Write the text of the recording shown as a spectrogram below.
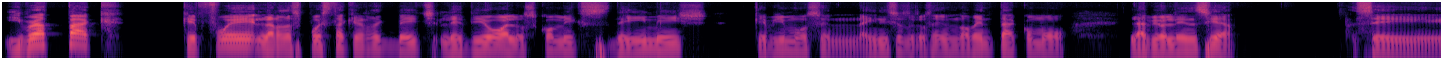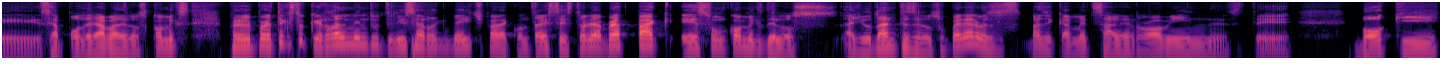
Y Brad Pack, que fue la respuesta que Rick Bates le dio a los cómics de Image que vimos en, a inicios de los años 90, como la violencia se, se, apoderaba de los cómics, pero el pretexto que realmente utiliza Rick Bates para contar esta historia, Brad Pack es un cómic de los ayudantes de los superhéroes, básicamente salen Robin, este, Bucky,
